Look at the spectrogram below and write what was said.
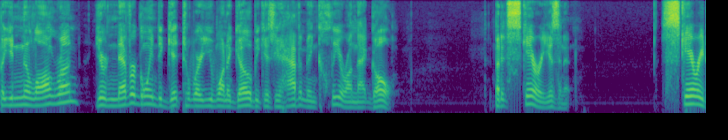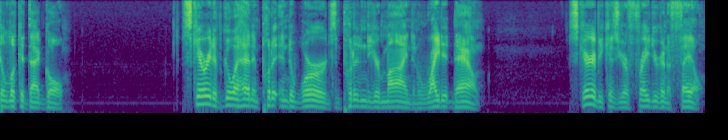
but in the long run, you're never going to get to where you want to go because you haven't been clear on that goal. But it's scary, isn't it? Scary to look at that goal. Scary to go ahead and put it into words and put it into your mind and write it down. Scary because you're afraid you're going to fail.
